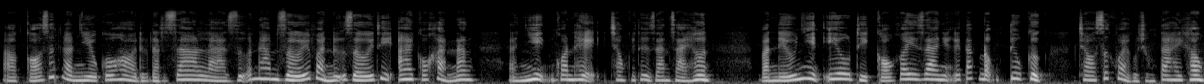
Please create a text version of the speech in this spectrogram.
À, có rất là nhiều câu hỏi được đặt ra là giữa nam giới và nữ giới thì ai có khả năng à, nhịn quan hệ trong cái thời gian dài hơn và nếu nhịn yêu thì có gây ra những cái tác động tiêu cực cho sức khỏe của chúng ta hay không?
